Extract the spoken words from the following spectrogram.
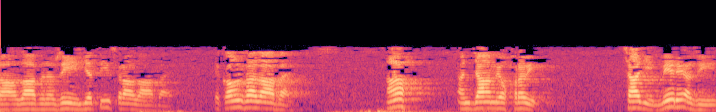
عذاب نظیم، یہ تیسرا عذاب ہے۔ یہ کون سا عذاب ہے؟ ہاں؟ انجام اخروی۔ اچھا جی میرے عزیز،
